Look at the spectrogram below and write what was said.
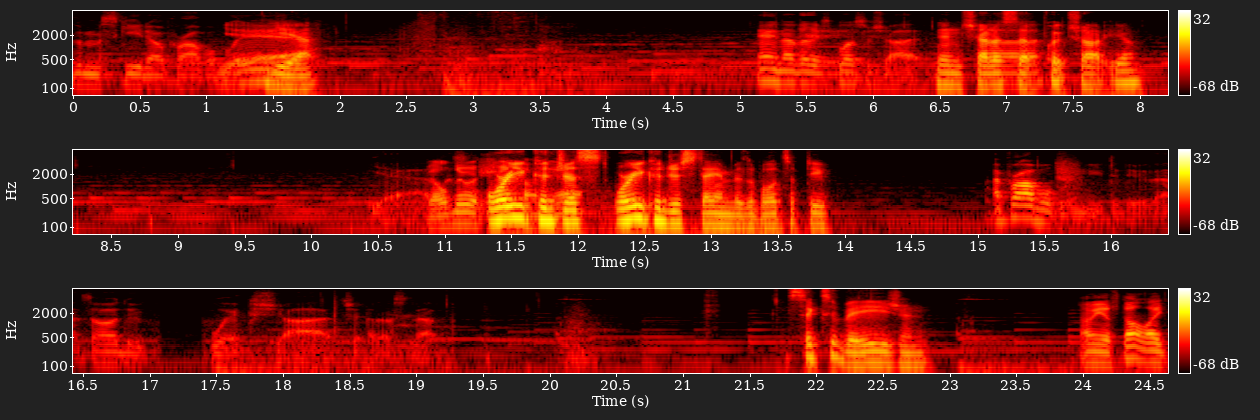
the mosquito probably. Yeah. yeah. And another Hey. explosive shot. Then shadow Uh, step, quick shot. Yeah. Yeah. They'll do a see. shit Or you could yeah. just, or you could just stay invisible. It's up to you. I probably need to do that, so I'll do quick shot, shadow step. Six evasion. I mean, it's not like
